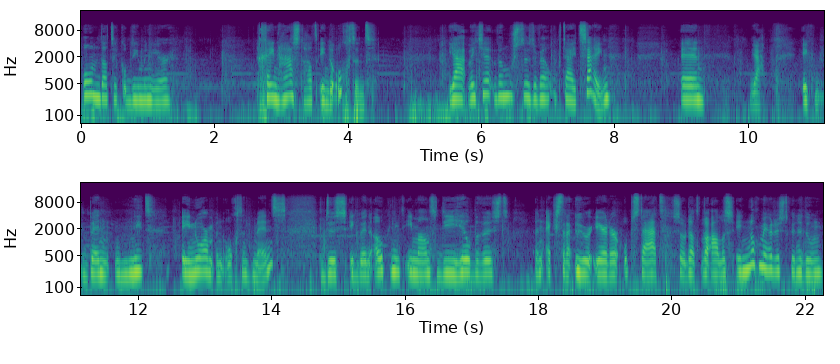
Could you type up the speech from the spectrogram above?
Omdat ik op die manier geen haast had in de ochtend. Ja, weet je, we moesten er wel op tijd zijn. En ja, ik ben niet enorm een ochtendmens. Dus ik ben ook niet iemand die heel bewust een extra uur eerder opstaat, zodat we alles in nog meer rust kunnen doen.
